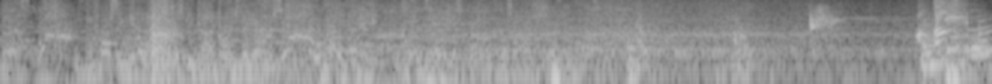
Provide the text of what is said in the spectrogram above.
Me and forcing me to watch Crispy Concords videos. My buddy, Quintilius Brother Control Shit. Buford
